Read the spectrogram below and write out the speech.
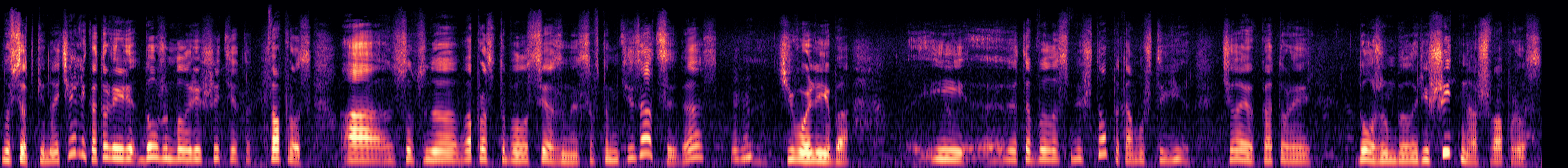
но все-таки начальник, который должен был решить этот вопрос. А, собственно, вопрос-то был связан с автоматизацией, да, Мгм. чего-либо. И э, это было смешно, потому что человек, который должен был решить наш вопрос,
